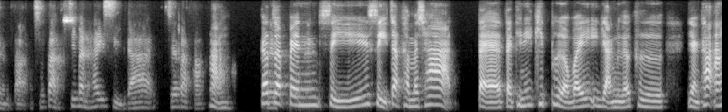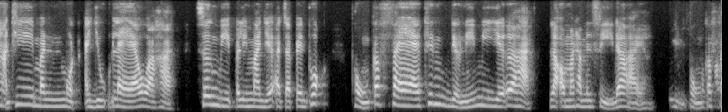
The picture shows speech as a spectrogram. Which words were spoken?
ต่างๆใช่ป่ะที่มันให้สีได้ใช่ป่ะครับค่ะก็จะเป็นสีสีจากธรรมชาติ แต่แต่ทีนี้คิดเผื่อไว้อีกอย่างหนึ่งก็คือ อย่างถ้าอาหารที่มันหมดอายุแล้วอะค่ะ ซึ่งมีปริมาณเยอะอาจจะเป็นพวกผงกาแฟซึ่งเดี๋ยวนี้มีเยอะอะค่ะ เราเอามาทำเป็นสีได้อะอืมผงกาแฟ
